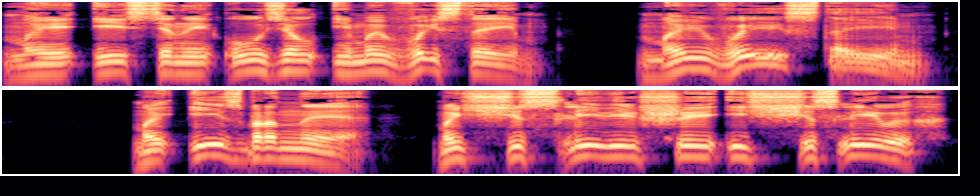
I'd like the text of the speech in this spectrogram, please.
Мы истинный узел, и мы выстоим. Мы выстоим. Мы избранные, мы счастливейшие из счастливых.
